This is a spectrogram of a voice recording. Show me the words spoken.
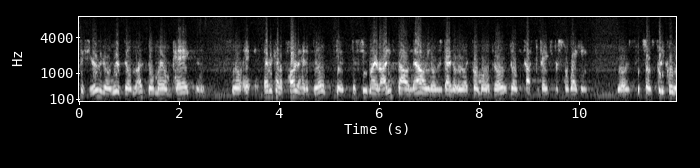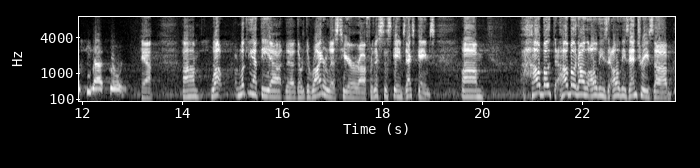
six years ago, we were building. I was building my own pegs and you know every kind of part I had to build to, to suit my riding style. And now, you know, there's guys that are like pro moto build, building custom pegs for snow biking. You know, so it's pretty cool to see that growing. Yeah. Um, well, looking at the, uh, the, the the rider list here uh, for this this game's X Games. Um, how about the, how about all, all these all these entries? Um,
